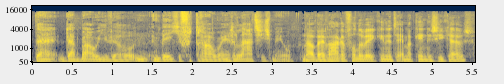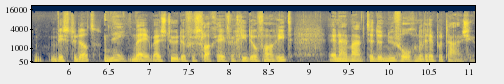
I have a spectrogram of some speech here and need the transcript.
daar, daar bouw je wel een, een beetje vertrouwen en relaties mee op. Nou, wij waren van de week in het Emma Kinderziekenhuis. Wist u dat? Nee. Nee, wij stuurden verslaggever Guido van Riet... en hij maakte de nu volgende reportage.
